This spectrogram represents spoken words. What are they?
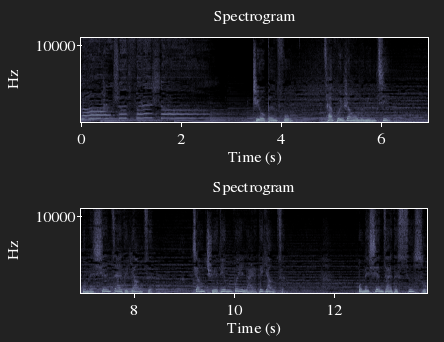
膀去飞翔。只有奔赴，才会让我们铭记，我们现在的样子，将决定未来的样子。我们现在的思索，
